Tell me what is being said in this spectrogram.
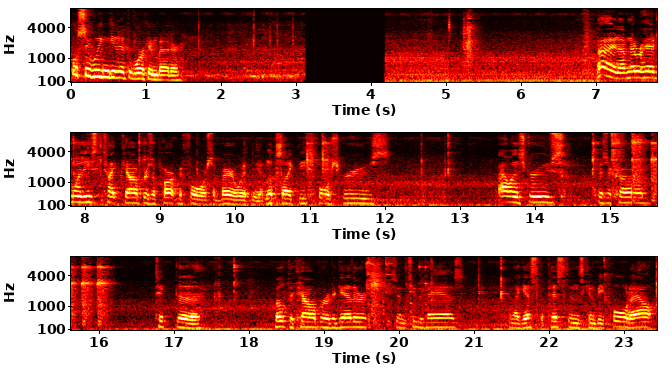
We'll see if we can get it to working better. Alright, I've never had one of these type calipers apart before, so bear with me. It looks like these four screws, Allen screws, as they're called, take the both the caliper together. It's in two halves, and I guess the pistons can be pulled out.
